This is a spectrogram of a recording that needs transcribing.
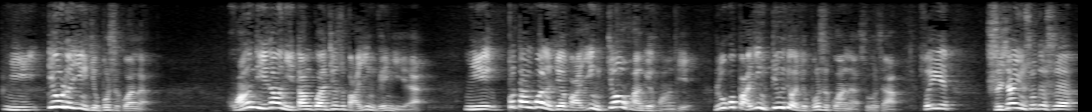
你丢了印就不是官了。皇帝让你当官，就是把印给你；你不当官了，就要把印交还给皇帝。如果把印丢掉，就不是官了，是不是啊？所以史湘云说的是：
